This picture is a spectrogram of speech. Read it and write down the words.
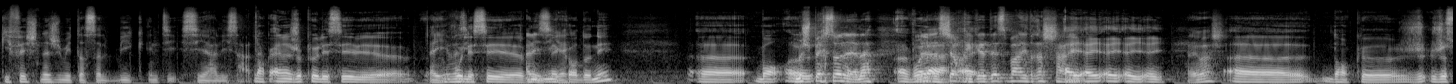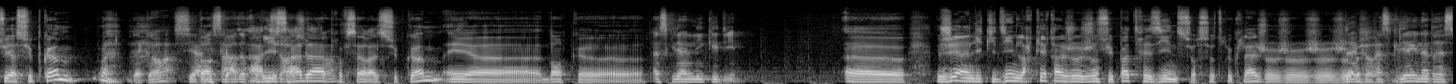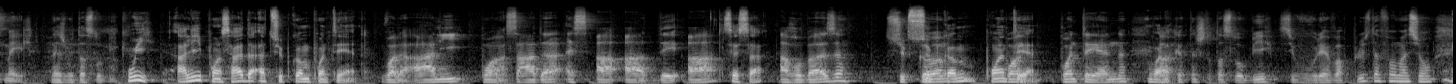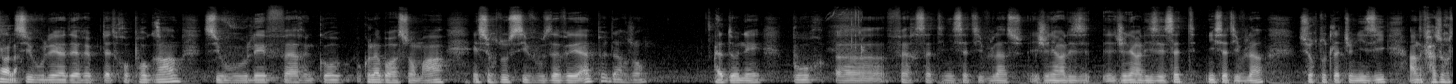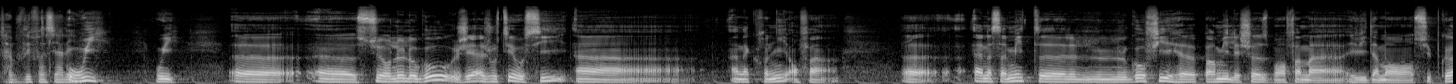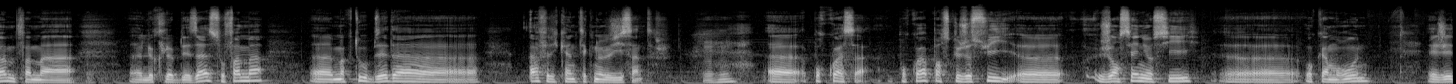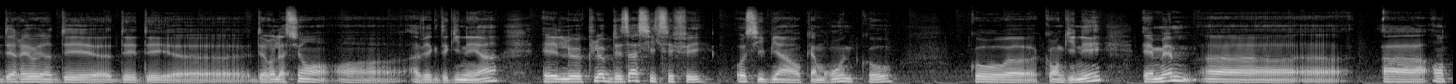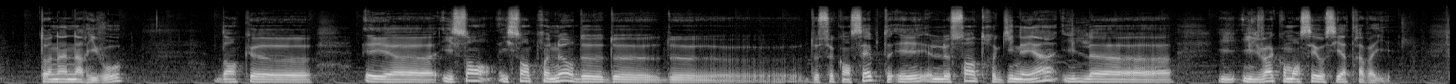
كيفاش نجم يتصل بيك انت سي علي سعد دونك أنا جو بو ليسي vous laisser mes coordonnées. Euh, bon, euh, مش بيرسونيل ها فوالا الشوق قداش بعد يتغش عليه اي اي اي اي اي ايواش دونك جو سوي ا سوبكوم داكور سي علي سعاده علي سعاده بروفيسور ا سوبكوم اي دونك اسكو il y a un LinkedIn Euh, j'ai un liquidine. La je, je ne suis pas très in sur ce truc-là. Je, je, je, D'accord. Est-ce qu'il y a une adresse mail? Là, je vais Oui, ali.saada.subcom.tn. Voilà, ali.saada, S-A-A-D-A. C'est ça. Arrobase, subcom.tn. .tn. Voilà. Si vous voulez avoir plus d'informations, voilà. si vous voulez adhérer peut-être au programme, si vous voulez faire une co collaboration et surtout si vous avez un peu d'argent à donner pour euh, faire cette initiative-là et généraliser, généraliser cette initiative-là sur toute la Tunisie. Oui, oui. Euh, euh, sur le logo, j'ai ajouté aussi un, acronyme, enfin, un assamit, le logo fit parmi les choses, bon, femme évidemment Subcom, femme le Club des As, ou femme Maktoub Zeda African Technology Center. Euh, pourquoi ça? Pourquoi? Parce que je suis, euh, j'enseigne aussi euh, au Cameroun et j'ai des, des, des, relations avec des Guinéens. Et le club des As, il s'est fait aussi bien au Cameroun qu'au, qu'en Guinée et même à Antananarivo. Donc, et euh, ils, sont, ils sont preneurs de, de, de, ce concept et le centre guinéen, il, euh, il, va commencer aussi à travailler.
